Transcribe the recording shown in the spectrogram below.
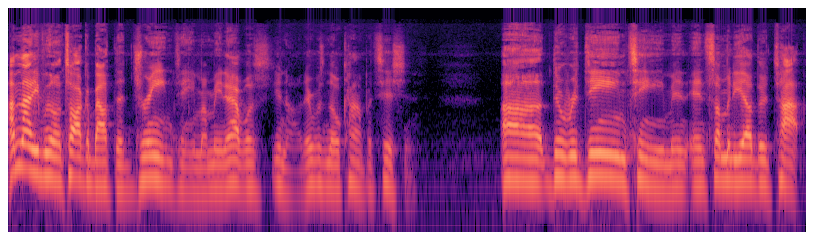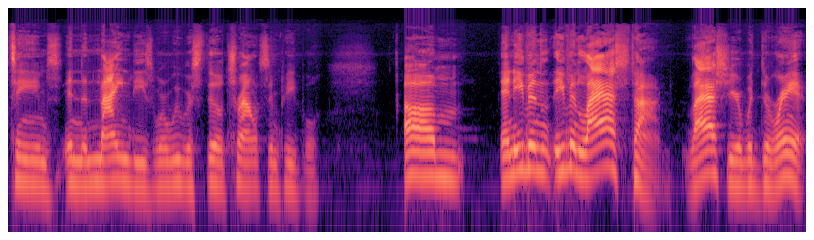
I'm not even going to talk about the dream team. I mean, that was, you know, there was no competition. Uh, the Redeem team and, and some of the other top teams in the 90s where we were still trouncing people. Um, and even even last time, last year with Durant,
